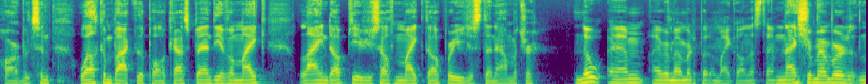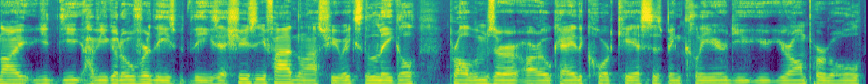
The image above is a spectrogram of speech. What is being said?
Harbinson. Welcome back to the podcast, Ben. Do you have a mic lined up? Do you have yourself mic'd up, or are you just an amateur? No, um, I remember to put a mic on this time. Nice. You remember now? You, you have you got over these these issues that you've had in the last few weeks? The legal problems are, are okay. The court case has been cleared. You, you you're on parole.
